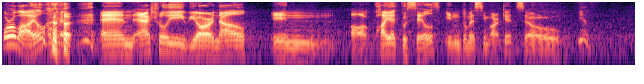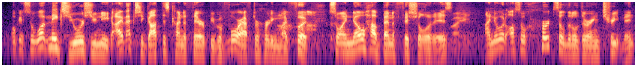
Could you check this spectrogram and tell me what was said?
for a while, Okay. and actually we are now in uh, quiet good sales in domestic market. So yeah, Okay, so what makes yours unique? I've actually got this kind of therapy before after hurting my foot, so I know how beneficial it is. Right. I know it also hurts a little during treatment.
